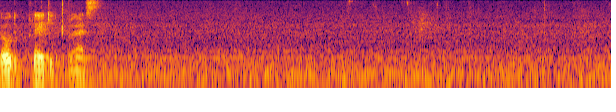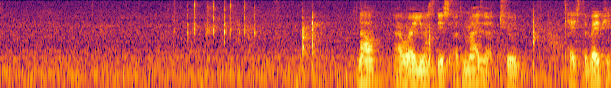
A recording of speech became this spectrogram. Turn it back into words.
gold plated brass Now I will use this atomizer to taste the vaping.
